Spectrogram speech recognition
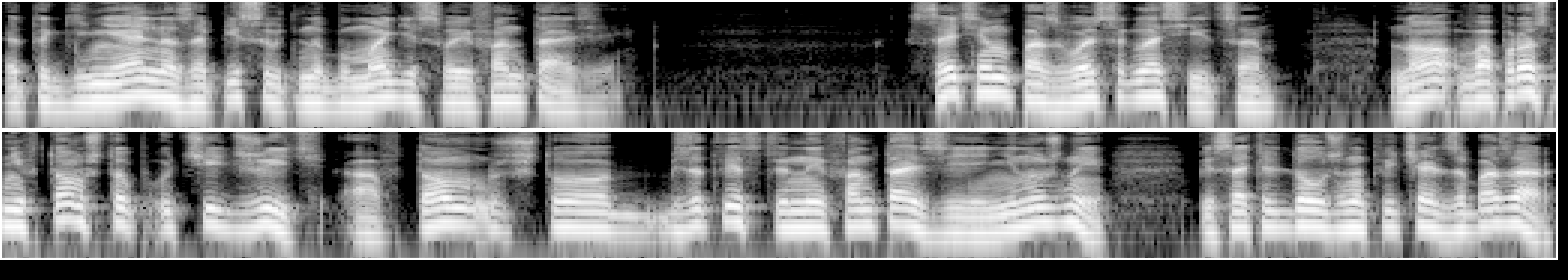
это гениально записывать на бумаге свои фантазии. С этим позволь согласиться. Но вопрос не в том, чтобы учить жить, а в том, что безответственные фантазии не нужны. Писатель должен отвечать за базар.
